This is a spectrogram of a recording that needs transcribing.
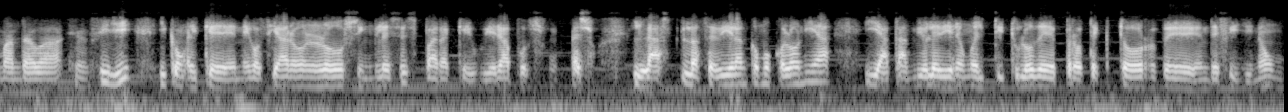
mandaba en Fiji y con el que negociaron los ingleses para que hubiera pues eso las la cedieran como colonia y a cambio le dieron el título de protector de, de Fiji no un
